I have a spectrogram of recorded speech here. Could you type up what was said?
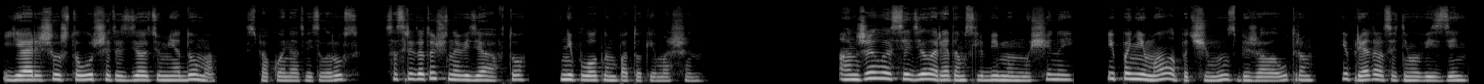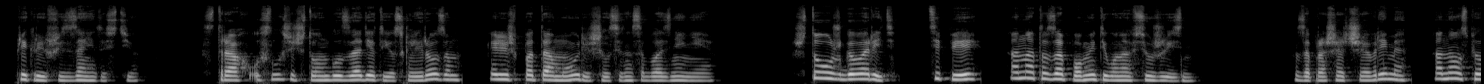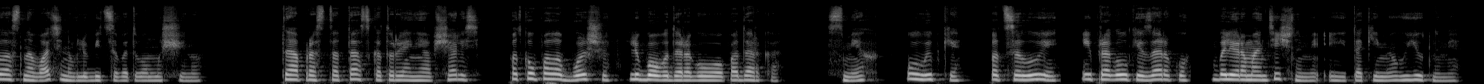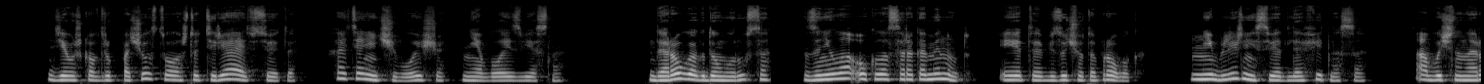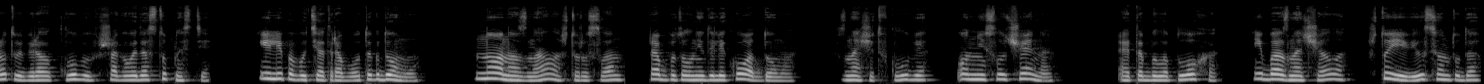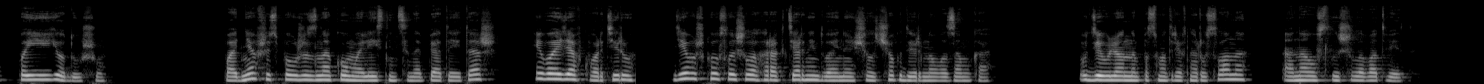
«Я решил, что лучше это сделать у меня дома», — спокойно ответил Рус, сосредоточенно ведя авто в неплотном потоке машин. Анжела сидела рядом с любимым мужчиной и понимала, почему сбежала утром и пряталась от него весь день, прикрывшись занятостью. Страх услышать, что он был задет ее склерозом, и лишь потому решился на соблазнение. Что уж говорить, теперь она-то запомнит его на всю жизнь. За прошедшее время она успела основательно влюбиться в этого мужчину. Та простота, с которой они общались, подкупала больше любого дорогого подарка. Смех, улыбки, поцелуи и прогулки за руку были романтичными и такими уютными. Девушка вдруг почувствовала, что теряет все это, хотя ничего еще не было известно. Дорога к дому Руса заняла около сорока минут, и это без учета пробок. Не ближний свет для фитнеса. Обычно народ выбирал клубы в шаговой доступности или по пути от работы к дому. Но она знала, что Руслан работал недалеко от дома, значит, в клубе он не случайно. Это было плохо, ибо означало, что явился он туда по ее душу. Поднявшись по уже знакомой лестнице на пятый этаж и войдя в квартиру, девушка услышала характерный двойной щелчок дверного замка. Удивленно посмотрев на Руслана, она услышала в ответ.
